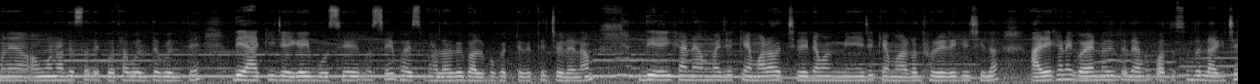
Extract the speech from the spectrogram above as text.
মানে ওনাদের সাথে কথা বলতে বলতে। দিয়ে একই জায়গায় বসে বসে বেশ ভালোভাবে গল্প করতে করতে চলে এলাম। দিয়ে এইখানে আমার যে ক্যামেরা হচ্ছিল এটা আমার মেয়ে যে ক্যামেরাটা ধরে রেখেছিল। আর এখানে গয়া নদীতে দেখো কত সুন্দর লাগছে।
